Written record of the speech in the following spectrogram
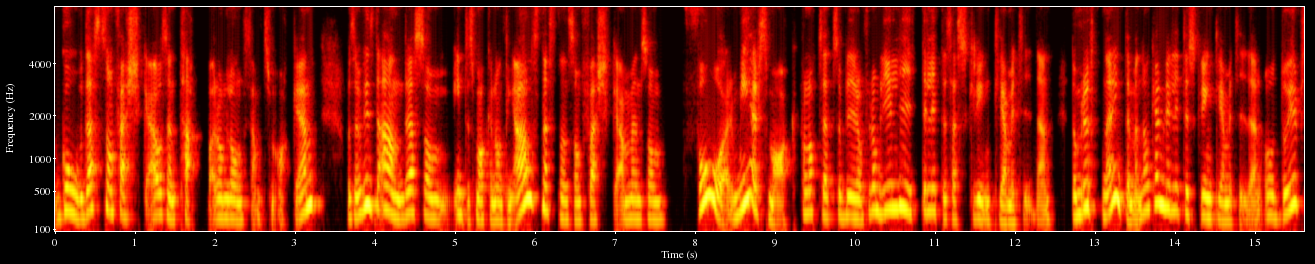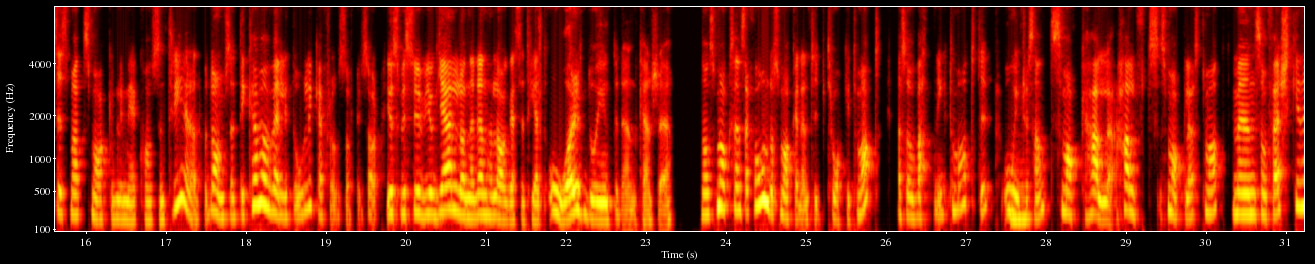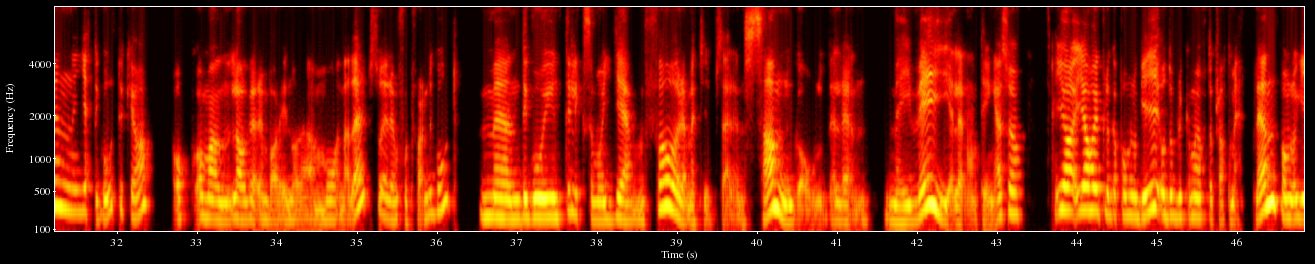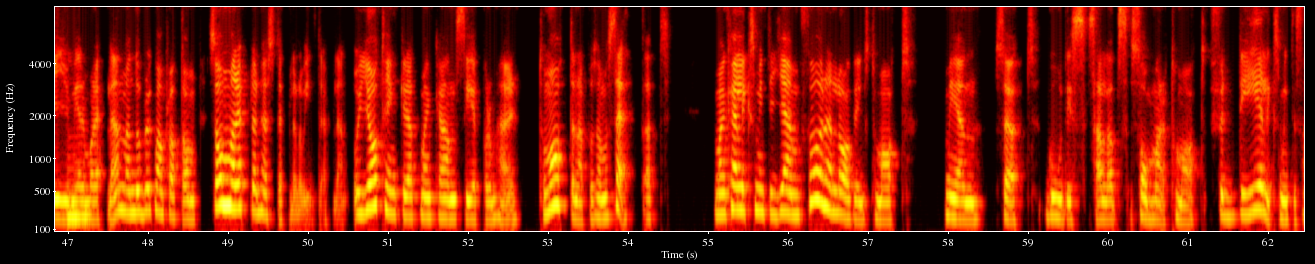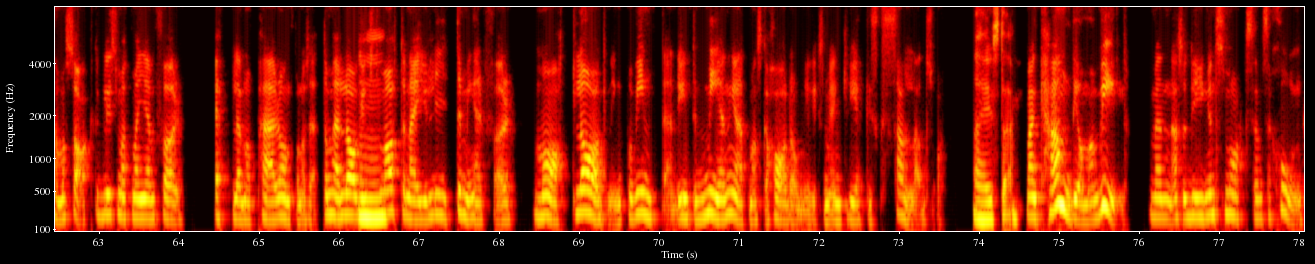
godast som färska och sen tappar de långsamt smaken. Och sen finns det andra som inte smakar någonting alls nästan som färska men som får mer smak. På något sätt så blir de, för de blir lite, lite så här skrynkliga med tiden. De ruttnar inte men de kan bli lite skrynkliga med tiden och då är det precis som att smaken blir mer koncentrerad på dem så att det kan vara väldigt olika från sort till sort. Just Vesuvio gallo när den har lagrats ett helt år då är inte den kanske någon smaksensation, då smakar den typ tråkig tomat. Alltså vattnig tomat typ, mm. ointressant. Mm. Smak, halv, halvt smaklös tomat. Men som färsk är den jättegod tycker jag. Och om man lagrar den bara i några månader så är den fortfarande god. Men det går ju inte liksom att jämföra med typ så en Sungold eller en Mayway eller någonting. Alltså, jag, jag har ju pluggat pomologi och då brukar man ofta prata om äpplen. Pomologi är ju mm. mer än bara äpplen, men då brukar man prata om sommaräpplen, höstäpplen och vinteräpplen. Och jag tänker att man kan se på de här tomaterna på samma sätt. Att man kan liksom inte jämföra en lagringstomat med en söt godissallads sommartomat, för det är liksom inte samma sak. Det blir som att man jämför äpplen och päron på något sätt. De här lagringstomaterna är ju lite mer för matlagning på vintern. Det är inte meningen att man ska ha dem i liksom en grekisk sallad. Så. Nej, just det. Man kan det om man vill, Men alltså det är ingen smaksensation.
